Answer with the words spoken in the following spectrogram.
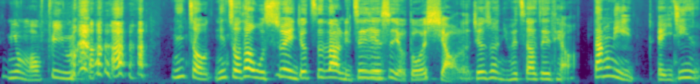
你有毛病吗？你走你走到五十岁，你就知道你这件事有多小了。嗯、就是说，你会知道这条。当你已经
